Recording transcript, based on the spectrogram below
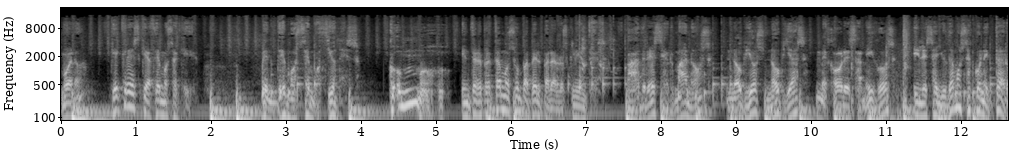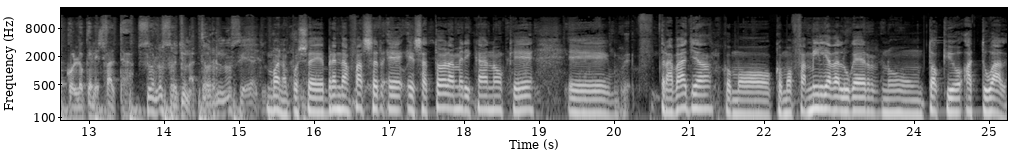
Bueno, ¿qué crees que hacemos aquí? Vendemos emociones. ¿Cómo? Interpretamos un papel para los clientes. Padres, hermanos, novios, novias, mejores amigos y les ayudamos a conectar con lo que les falta. Solo soy un actor, no sé ayudar. Bueno, pues eh, Brendan Fraser é ese actor americano que eh, traballa como, como familia de aluguer nun Tokio actual.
